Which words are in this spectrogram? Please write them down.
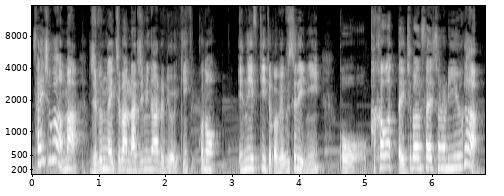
最初はまあ、自分が一番馴染みのある領域、この NFT とか Web3 に、こう、関わった一番最初の理由が、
